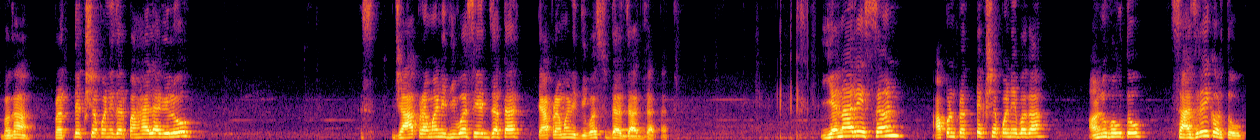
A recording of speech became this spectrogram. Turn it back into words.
बघा प्रत्यक्षपणे जर पाहायला गेलो ज्याप्रमाणे दिवस येत जातात त्याप्रमाणे दिवससुद्धा जात जातात. येणारे सण आपण प्रत्यक्षपणे बघा अनुभवतो साजरे करतो.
